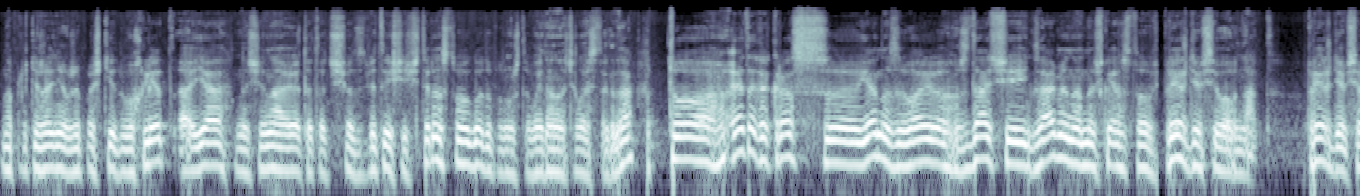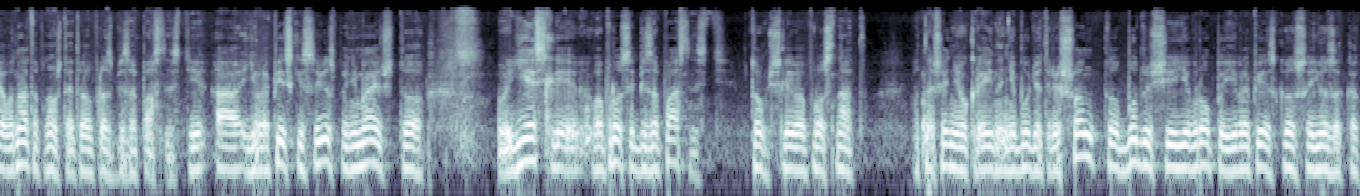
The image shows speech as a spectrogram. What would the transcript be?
на протяжении уже почти двух лет, а я начинаю этот отсчет с 2014 года, потому что война началась тогда, то это как раз э, я называю сдачей экзамена на членство прежде всего в НАТО прежде всего НАТО, потому что это вопрос безопасности. А Европейский Союз понимает, что если вопросы безопасности, в том числе и вопрос НАТО, в отношении Украины не будет решен, то будущее Европы и Европейского Союза как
